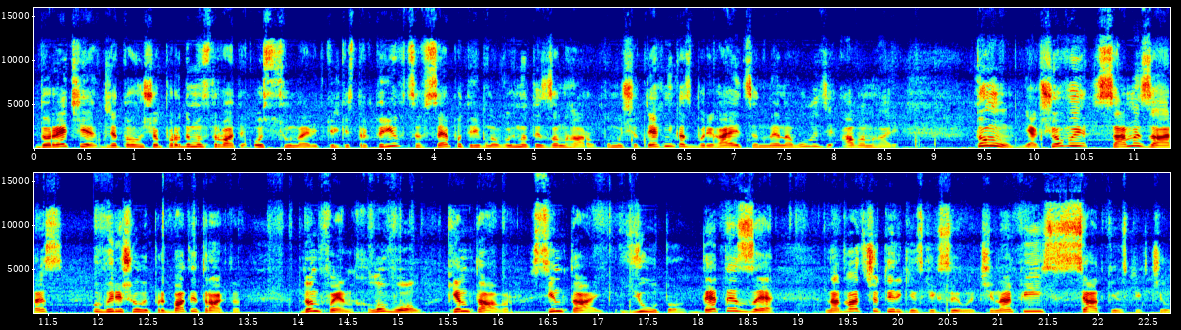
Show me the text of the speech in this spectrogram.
До речі, для того, щоб продемонструвати ось цю навіть кількість тракторів, це все потрібно вигнати з ангару, тому що техніка зберігається не на вулиці, а в ангарі. Тому, якщо ви саме зараз вирішили придбати трактор Донфенг, Ловол, Кентавр, Сінтай, Юто, ДТЗ на 24 кінських сили, чи на 50 кінських сил,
